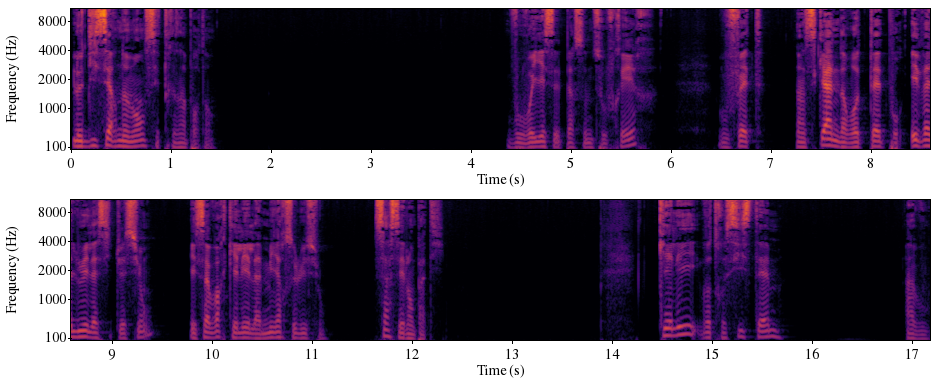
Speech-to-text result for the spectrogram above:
Le discernement, c'est très important. Vous voyez cette personne souffrir, vous faites un scan dans votre tête pour évaluer la situation et savoir quelle est la meilleure solution. Ça, c'est l'empathie. Quel est votre système à vous?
